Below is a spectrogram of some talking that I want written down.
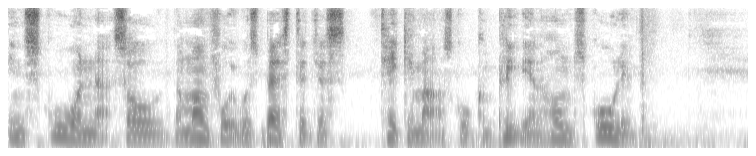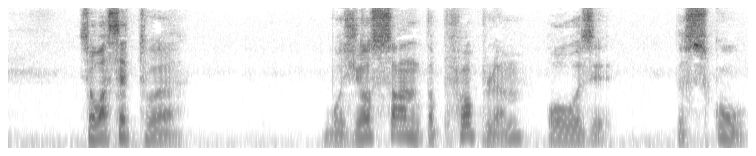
in school and that. So the mum thought it was best to just take him out of school completely and homeschool him. So I said to her, was your son the problem or was it the school?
